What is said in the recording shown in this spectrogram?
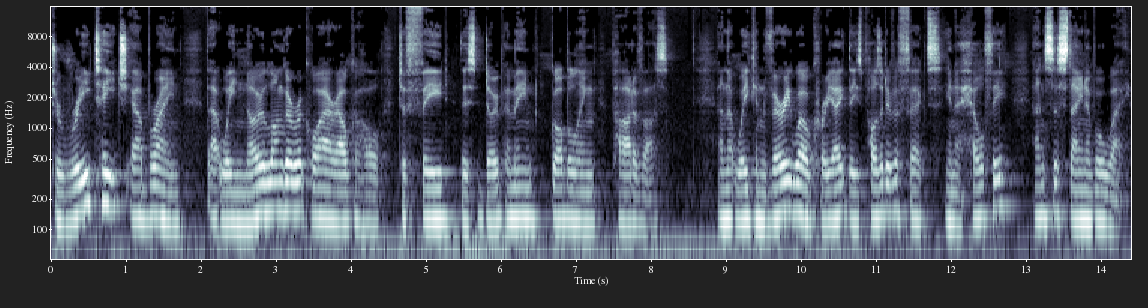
to reteach our brain that we no longer require alcohol to feed this dopamine gobbling part of us, and that we can very well create these positive effects in a healthy and sustainable way.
